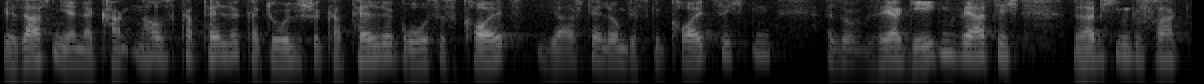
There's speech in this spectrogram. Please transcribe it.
wir saßen ja in der Krankenhauskapelle, katholische Kapelle, großes Kreuz, die Darstellung des Gekreuzigten, also sehr gegenwärtig. Dann habe ich ihn gefragt,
